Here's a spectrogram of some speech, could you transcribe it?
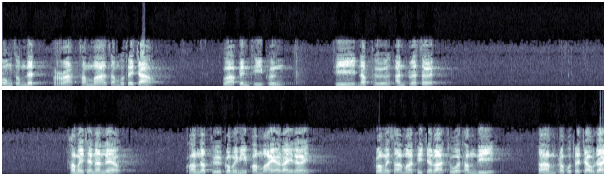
องค์สมเด็จพระสัมมาสัมพุทธเจ้า ว่าเป็นที่พึ่งที่นับถืออันประเสริฐ ถ้าไม่ใช่นั้นแล้ว ความนับถือก็ไม่มีความหมายอะไรเลย เพราะไม่สามารถที่จะละชั่วทำดี ตามพระพุทธเจ้าได้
